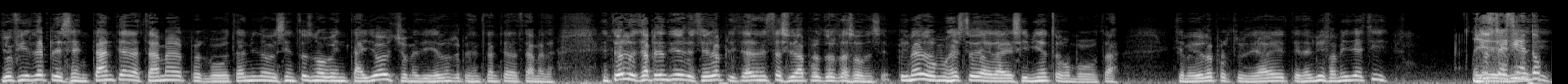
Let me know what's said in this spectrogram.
Yo fui representante a la Cámara por Bogotá en 1998, me dijeron representante a la Cámara. Entonces lo que he aprendido lo quiero aplicar en esta ciudad por dos razones. Primero, como un gesto de agradecimiento con Bogotá, que me dio la oportunidad de tener mi familia aquí. Y de usted vivir siendo aquí.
